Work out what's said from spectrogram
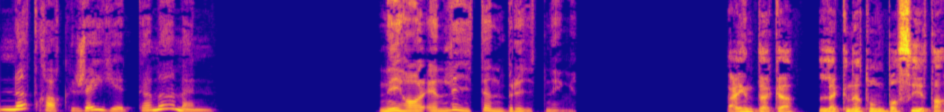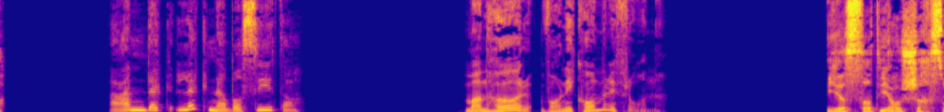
نطقك جيد تماما Ni har en liten brytning. عندك لكنة بسيطة عندك لكنة بسيطة Man hör var ni kommer ifrån. يستطيع الشخص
